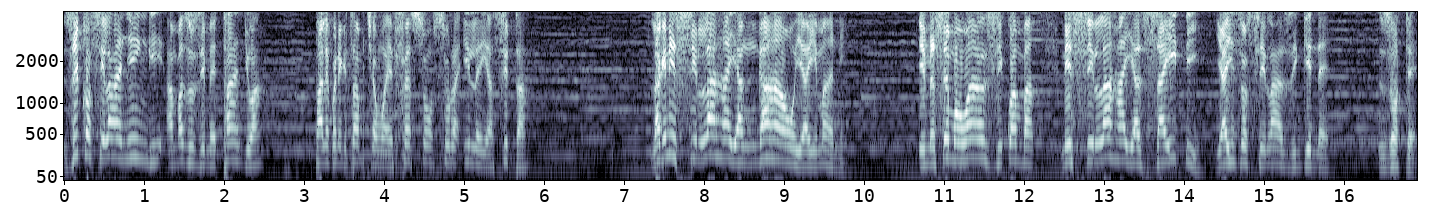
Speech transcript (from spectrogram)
Ziko silaha nyingi ambazo zimetajwa pale kwenye kitabu cha Waefeso sura ile ya sita, lakini silaha ya ngao ya imani imesemwa wazi kwamba ni silaha ya zaidi ya hizo silaha zingine zote,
